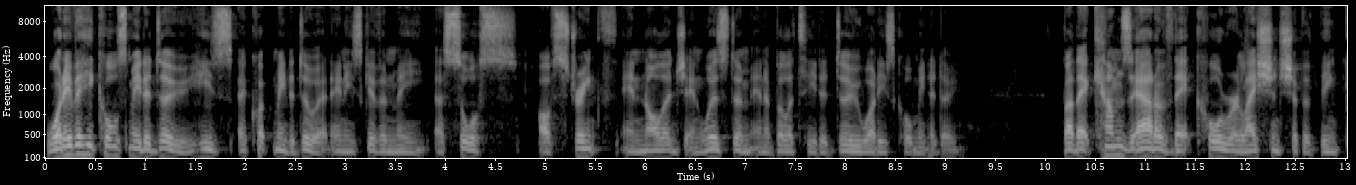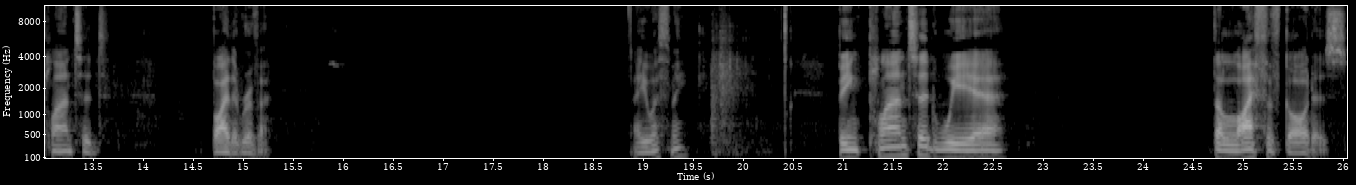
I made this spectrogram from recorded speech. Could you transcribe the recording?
whatever He calls me to do, He's equipped me to do it, and He's given me a source of strength and knowledge and wisdom and ability to do what He's called me to do. But that comes out of that core relationship of being planted by the river. Are you with me? Being planted where the life of God is.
